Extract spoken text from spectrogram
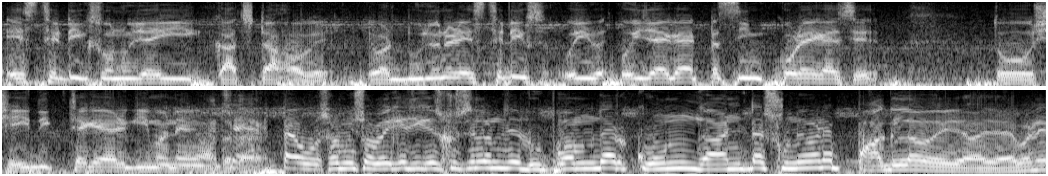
এস্থেটিক্স অনুযায়ী কাজটা হবে। এবার দুজনের এস্থেটিক্স ওই ওই জায়গায় একটা সিঙ্ক করে গেছে। তো সেই দিক থেকে আর কি মানে আচ্ছা অতটা একটা আমি সবাইকে জিজ্ঞেস করছিলাম যে রূপমদার কোন গানটা শুনে মানে পাগলা হয়ে যাওয়া যায়? মানে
